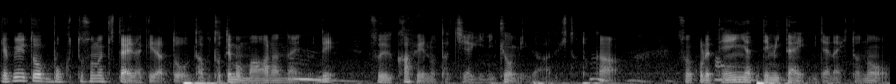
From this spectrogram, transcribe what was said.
逆に言うと僕とその機体だけだと多分とても回らないので、うん。そういうカフェの立ち上げに興味がある人とうんか、そうこれ店員やってみたいみたいな人の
